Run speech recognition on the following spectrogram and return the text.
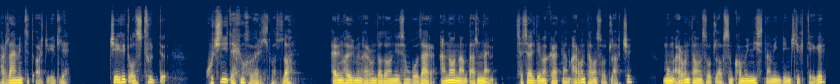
парламентэд орж ирлээ. Чехэд улс төрд хүчний дахин хуваарлалт боллоо. Харин 2017 оны сонгуулиар АНО нам 78, Социал-демократ нам 15 судал авч мөн 15 судал авсан коммунист намын дэмжлэгтэйгээр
